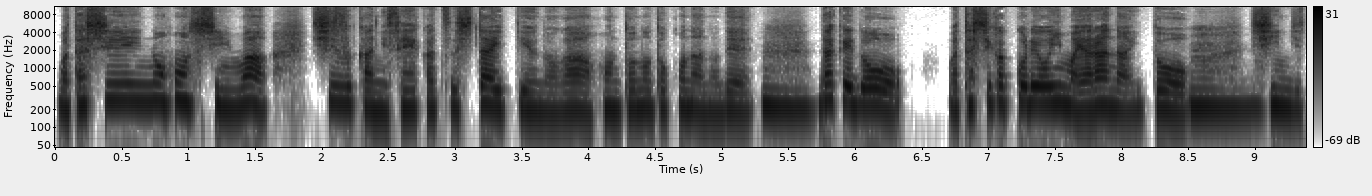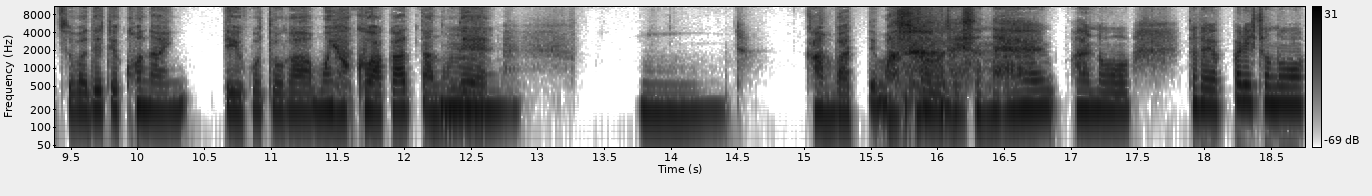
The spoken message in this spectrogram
私の本心は静かに生活したいっていうのが本当のとこなので、うん、だけど私がこれを今やらないと真実は出てこないっていうことがもうよく分かったので、うん、うん頑張ってます。そうですね。あの、ただやっぱりその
